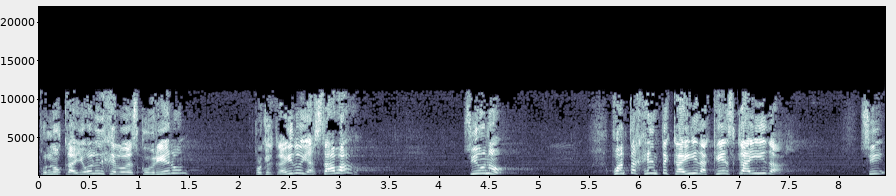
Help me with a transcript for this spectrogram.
Pues no cayó, le dije, lo descubrieron. Porque caído ya estaba. ¿Sí o no? ¿Cuánta gente caída? ¿Qué es caída? ¿Sí?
